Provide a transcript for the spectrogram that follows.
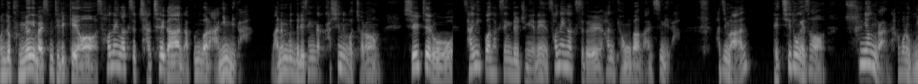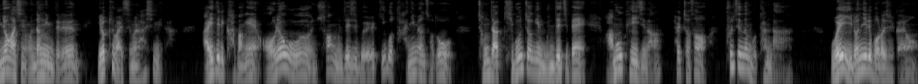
먼저 분명히 말씀드릴게요. 선행학습 자체가 나쁜 건 아닙니다. 많은 분들이 생각하시는 것처럼 실제로 상위권 학생들 중에는 선행학습을 한 경우가 많습니다. 하지만 대치동에서 수년간 학원을 운영하시는 원장님들은 이렇게 말씀을 하십니다. 아이들이 가방에 어려운 수학 문제집을 끼고 다니면서도 정작 기본적인 문제집에 아무 페이지나 펼쳐서 풀지는 못한다. 왜 이런 일이 벌어질까요?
